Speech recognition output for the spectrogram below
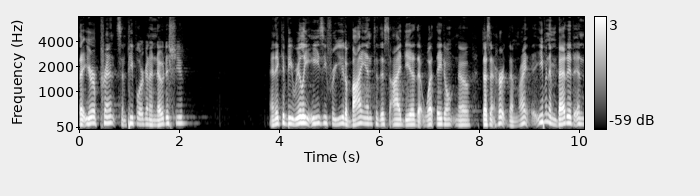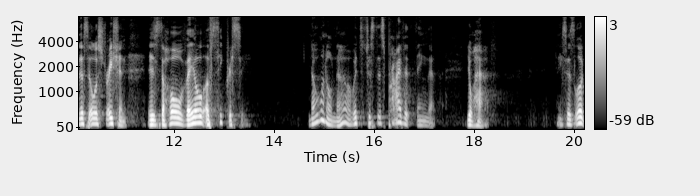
that you're a prince and people are going to notice you. And it could be really easy for you to buy into this idea that what they don't know doesn't hurt them, right? Even embedded in this illustration is the whole veil of secrecy. No one will know. It's just this private thing that you'll have. And he says, Look,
